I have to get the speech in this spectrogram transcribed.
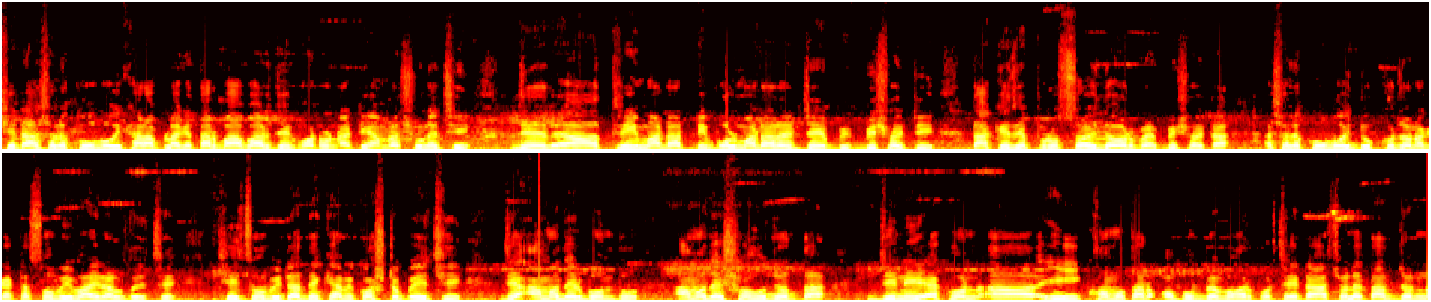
সেটা আসলে খুবই খারাপ লাগে। তার বাবার যে ঘটনাটি আমরা শুনেছি যে থ্রি মার্ডার ট্রিপল মার্ডারের যে বিষয়টি, তাকে যে প্রশ্রয় দেওয়ার বিষয়টা, আসলে খুবই দুঃখজনক একটা ছবি ভাইরাল হয়েছে। সেই ছবিটা দেখে আমি কষ্ট পেয়েছি যে আমাদের বন্ধু, আমাদের সহযোদ্ধা, যিনি এখন এই ক্ষমতার অপব্যবহার করছে, এটা আসলে তার জন্য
